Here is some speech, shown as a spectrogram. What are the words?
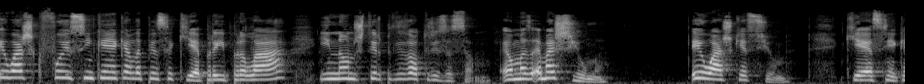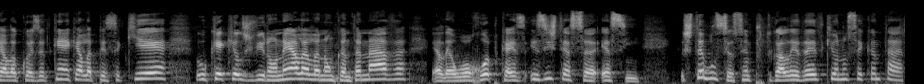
Eu acho que foi assim quem é que ela pensa que é para ir para lá e não nos ter pedido autorização. É, uma, é mais ciúme. Eu acho que é ciúme. Que é assim aquela coisa de quem é que ela pensa que é, o que é que eles viram nela, ela não canta nada, ela é um horror, porque existe essa, é assim, estabeleceu-se em Portugal a ideia de que eu não sei cantar.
